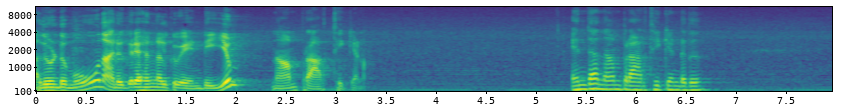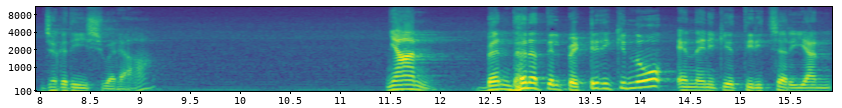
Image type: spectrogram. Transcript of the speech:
അതുകൊണ്ട് മൂന്ന് അനുഗ്രഹങ്ങൾക്ക് വേണ്ടിയും നാം പ്രാർത്ഥിക്കണം. എന്താ നാം പ്രാർത്ഥിക്കേണ്ടത്? ജഗതീശ്വര ഞാൻ ബന്ധനത്തിൽ പെട്ടിരിക്കുന്നു എന്നെനിക്ക് തിരിച്ചറിയാൻ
